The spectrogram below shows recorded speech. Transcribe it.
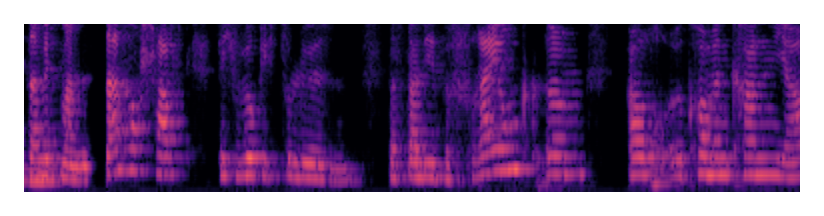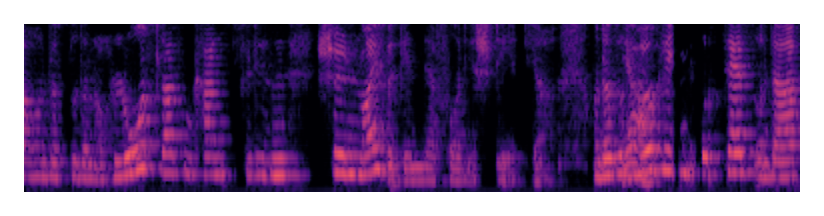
Damit mhm. man es dann auch schafft, sich wirklich zu lösen. Dass dann die Befreiung ähm, auch äh, kommen kann, ja, und dass du dann auch loslassen kannst für diesen schönen Neubeginn, der vor dir steht, ja. Und das ist ja. wirklich ein Prozess und da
